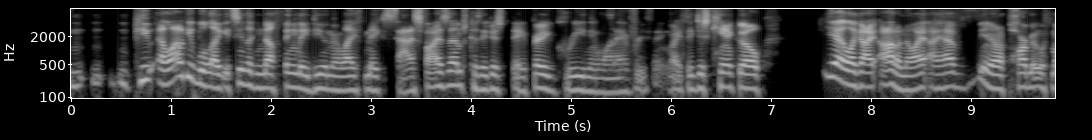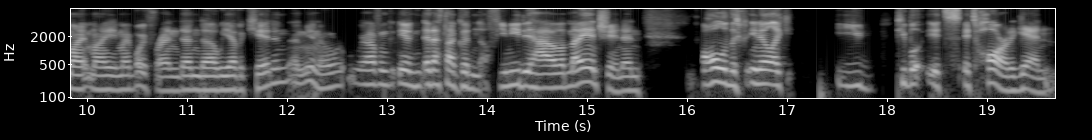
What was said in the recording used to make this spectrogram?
n- n- pe- a lot of people like it seems like nothing they do in their life makes satisfies them because they just they're very greedy and they want everything. Like they just can't go. Yeah, like I, I don't know. I, I have you know an apartment with my my my boyfriend and uh, we have a kid and and you know we're, we're having you know, and that's not good enough. You need to have a mansion and all of this. You know, like you people. It's it's hard again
